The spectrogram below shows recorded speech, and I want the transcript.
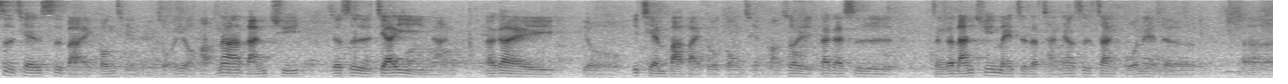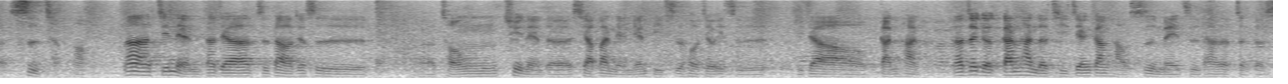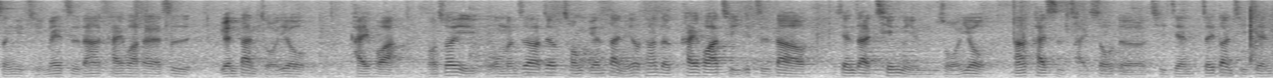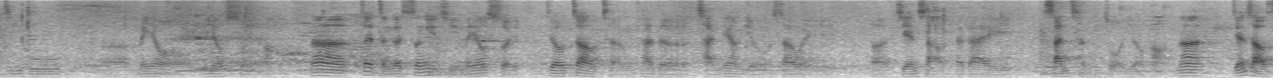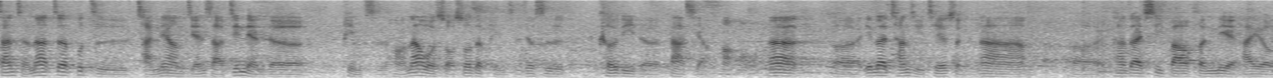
四千四百公顷左右哈。那南区就是嘉义以南，大概有一千八百多公顷哈，所以大概是整个南区梅子的产量是占国内的呃四成哈。那今年大家知道就是。呃，从去年的下半年年底之后，就一直比较干旱。那这个干旱的期间，刚好是梅子它的整个生育期。梅子它开花大概是元旦左右开花哦，所以我们知道，就从元旦以后，它的开花期一直到现在清明左右，它开始采收的期间，这段期间几乎呃没有没有水哈。那在整个生育期没有水，就造成它的产量有稍微。呃，减少大概三成左右哈。那减少三成，那这不止产量减少，今年的品质哈。那我所说的品质就是颗粒的大小哈。那呃，因为长期缺水，那呃，它在细胞分裂还有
